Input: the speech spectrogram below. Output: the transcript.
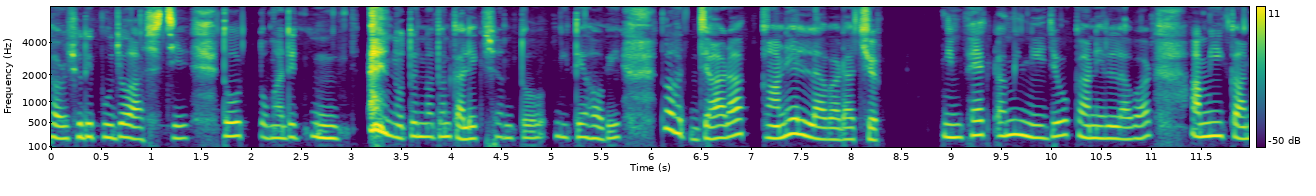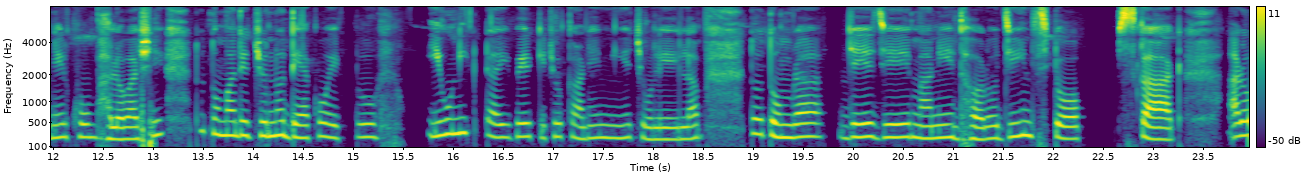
সরস্বতী পুজো আসছে। তো তোমাদের নতুন নতুন কালেকশান তো নিতে হবেই তো যারা কানের লাভার আছে ইনফ্যাক্ট আমি নিজেও কানের লাভার আমি কানের খুব ভালোবাসি। তো তোমাদের জন্য দেখো একটু ইউনিক টাইপের কিছু কানের নিয়ে চলে এলাম। তো তোমরা যে যে মানে ধরো জিন্স টপ স্কার্ট আরও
